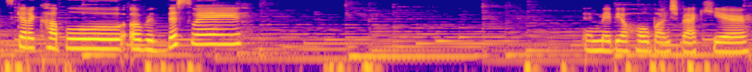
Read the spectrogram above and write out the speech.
Let's get a couple over this way. And maybe a whole bunch back here.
